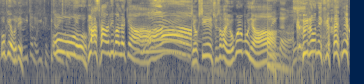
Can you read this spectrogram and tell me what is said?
꽃게 어디? 오 라상리 발레끼야 아, 역시 주소가 요걸 보냐. 그러니까요. 그러니까요.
